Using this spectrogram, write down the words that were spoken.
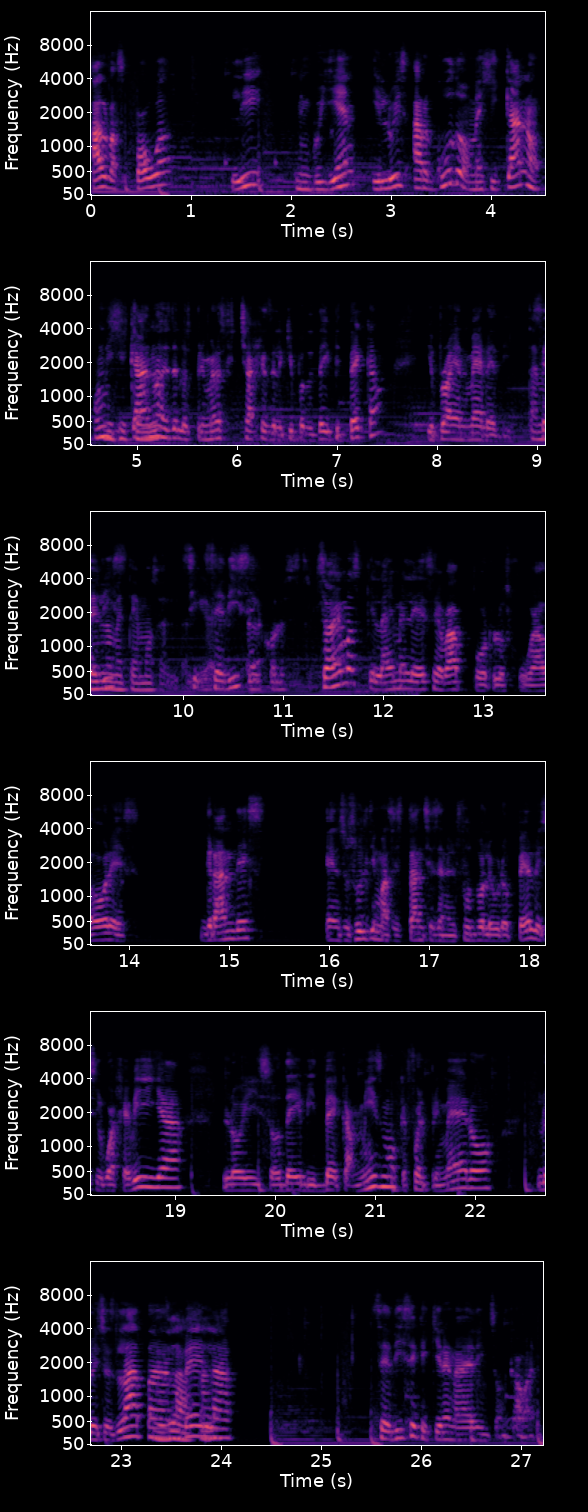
Albas Powell, Lee Nguyen y Luis Argudo, mexicano. Un mexicano. Mexicano. es de los primeros fichajes del equipo de David Beckham y Brian Meredith. También Se lo dice- metemos al. sí, se dice- al. Sabemos que la MLS va por los jugadores grandes en sus últimas estancias en el fútbol europeo. Lo hizo el Guajevilla, lo hizo David Beckham mismo, que fue el primero, lo hizo Zlatan. Vela. Se dice que quieren a Edinson Cavani.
